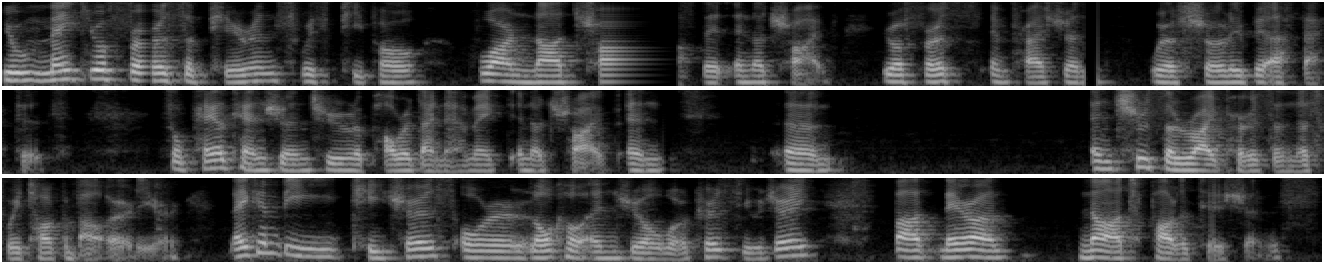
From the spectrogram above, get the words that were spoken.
you make your first appearance with people who are not trusted in the tribe, your first impression will surely be affected. So pay attention to the power dynamic in a tribe and um, and choose the right person as we talked about earlier. They can be teachers or local NGO workers usually, but they are not politicians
